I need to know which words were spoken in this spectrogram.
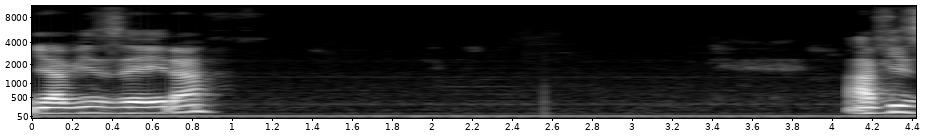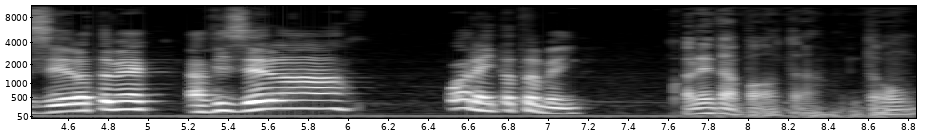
E a viseira. A viseira também é. A viseira 40 também. 40 pau, tá. Então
